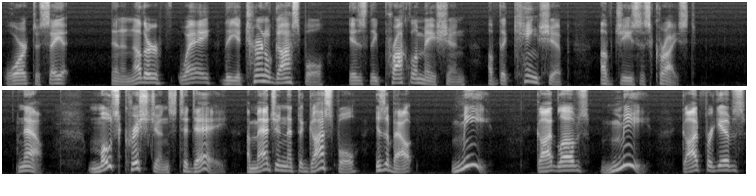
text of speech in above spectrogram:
Or to say it in another way, the eternal gospel is the proclamation of the kingship of Jesus Christ. Now, most Christians today imagine that the gospel is about me. God loves me. God forgives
